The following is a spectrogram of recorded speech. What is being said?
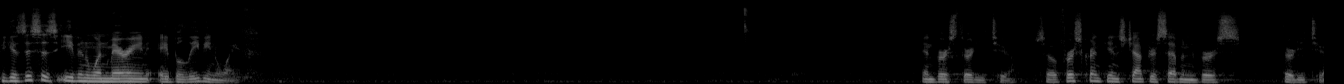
Because this is even when marrying a believing wife. In verse 32. So 1 Corinthians chapter 7 verse 32.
